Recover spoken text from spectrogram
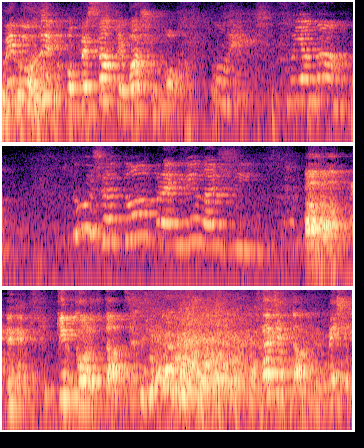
Ви могли б описати вашу мову. Ой, моя мама дуже добра і мила жінка. Ага. Кім корт вдався. Значить так, пишіть.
